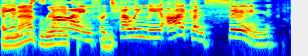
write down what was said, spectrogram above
And Andy that really Stein for telling me I can sing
